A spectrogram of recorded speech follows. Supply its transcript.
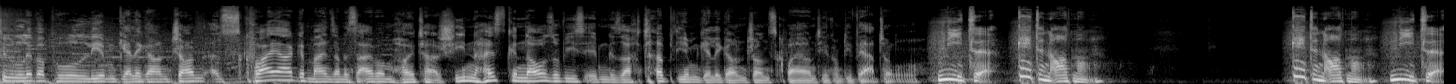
To Liverpool, Liam Gallagher und John Squire, gemeinsames Album heute erschienen, heißt genauso wie ich es eben gesagt habe, Liam Gallagher und John Squire und hier kommt die Wertung. Niete. Geht in Ordnung. Geht in Ordnung. Niete.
